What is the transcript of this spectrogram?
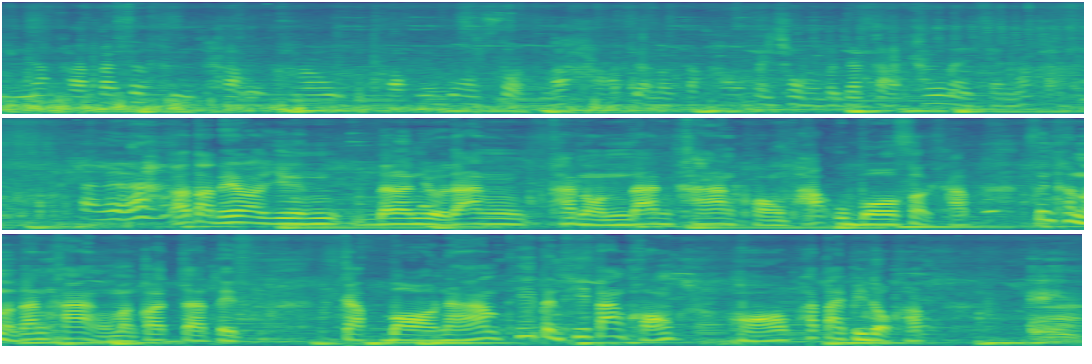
นี่นะคะก็จะคือทางเข้าพระอุโบสถนะคะเดี๋ยวเราจะเข้าไปชมบรรยากาศข้างในกันนะคะ ไปเลยนะแล้วตอนนี้เรายืนเดินอยู่ด้านถนนด้านข้างของพระอุโบสถครับ ซึ่งถนนด้านข้างมันก็จะติดกับบ่อน้ำที่เป็นที่ตั้งของหอพระไตรปิฎกครับอ่า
